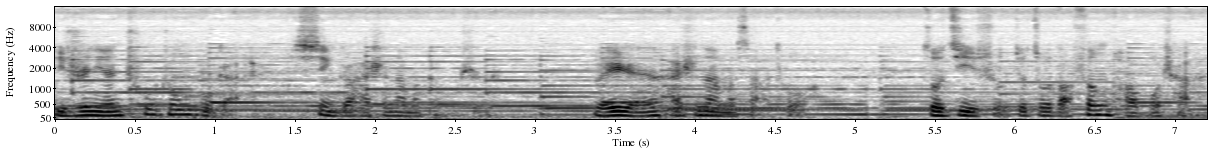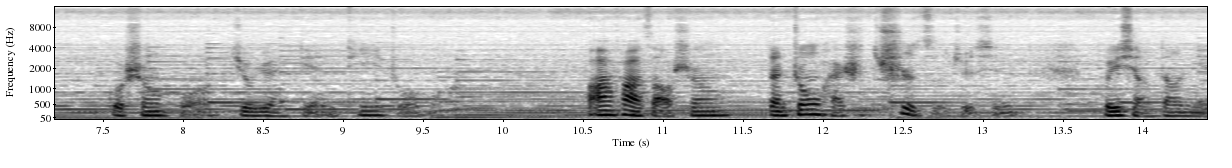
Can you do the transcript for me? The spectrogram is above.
几十年初衷不改，性格还是那么耿直，为人还是那么洒脱。做技术就做到分毫不差，过生活就愿点滴琢磨。发发早生，但终还是赤子之心。回想当年，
